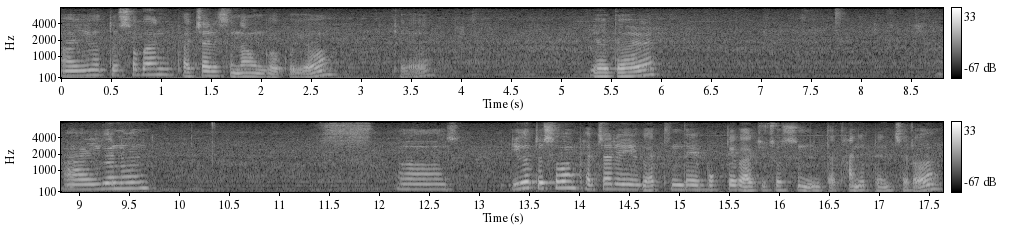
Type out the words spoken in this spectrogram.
아 이것도 서반 밭자리에서 나온 거고요. 이렇게 여덟 아 이거는 어 이것도 서반 밭자리 같은데 목대가 아주 좋습니다. 단엽변처럼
